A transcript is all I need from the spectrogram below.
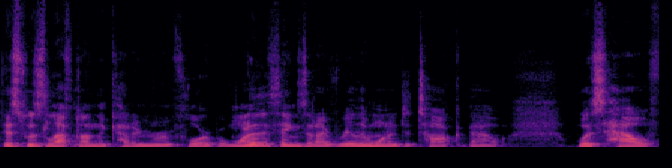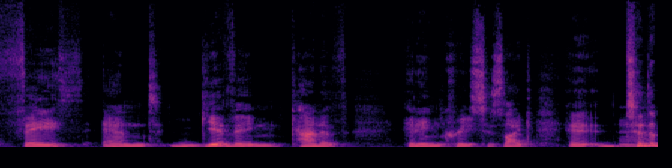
this was left on the cutting room floor. But one of the things that I really wanted to talk about was how faith and giving kind of it increases. Like eh, to the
